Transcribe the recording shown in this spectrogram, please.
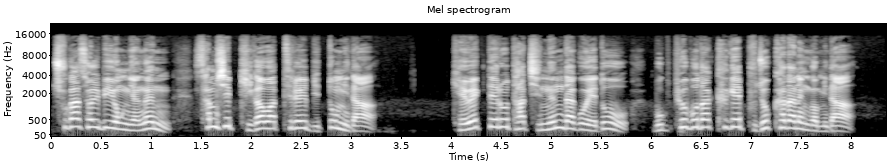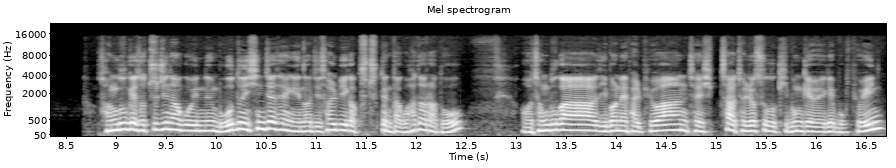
추가 설비 용량은 30기가와트를 밑돕니다. 계획대로 다 짓는다고 해도 목표보다 크게 부족하다는 겁니다. 전국에서 추진하고 있는 모든 신재생 에너지 설비가 구축된다고 하더라도 어, 정부가 이번에 발표한 제10차 전력수급 기본계획의 목표인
